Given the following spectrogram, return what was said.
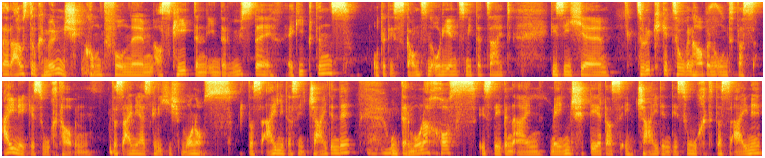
Der Ausdruck Mönch kommt von ähm, Asketen in der Wüste Ägyptens oder des ganzen Orients mit der Zeit, die sich äh, zurückgezogen haben und das eine gesucht haben. Das eine heißt griechisch Monos das eine, das Entscheidende. Mhm. Und der Monachos ist eben ein Mensch, der das Entscheidende sucht. Das eine,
